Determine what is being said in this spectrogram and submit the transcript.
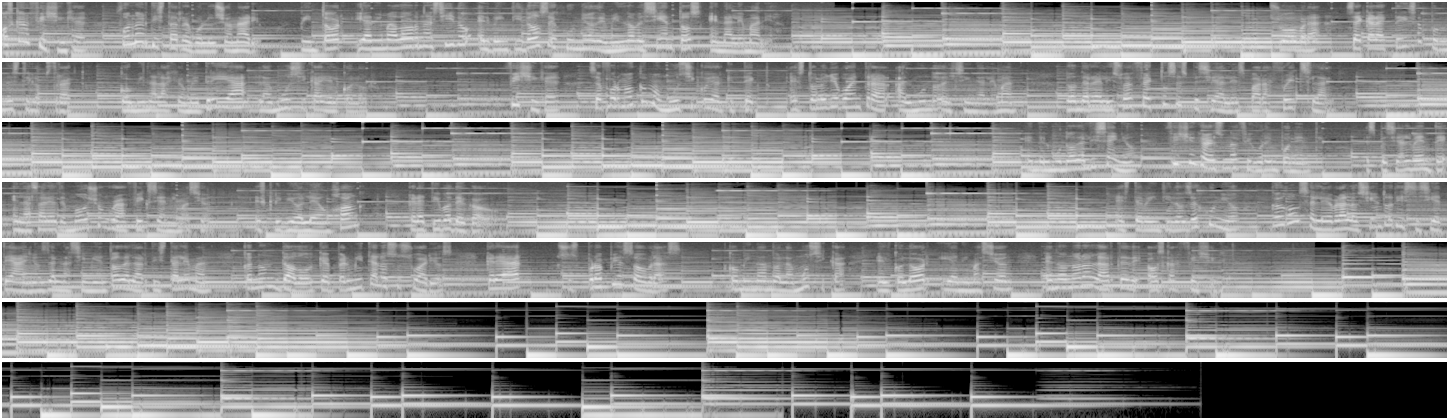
Oscar Fischinger fue un artista revolucionario, pintor y animador nacido el 22 de junio de 1900 en Alemania. Su obra se caracteriza por un estilo abstracto, combina la geometría, la música y el color. Fischinger se formó como músico y arquitecto, esto lo llevó a entrar al mundo del cine alemán, donde realizó efectos especiales para Fritz Lang. En el mundo del diseño, Fischinger es una figura imponente, especialmente en las áreas de motion graphics y animación. Escribió Leon Hong, creativo de Google. de junio, Google celebra los 117 años del nacimiento del artista alemán con un doodle que permite a los usuarios crear sus propias obras, combinando la música, el color y animación en honor al arte de Oscar Fischer.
